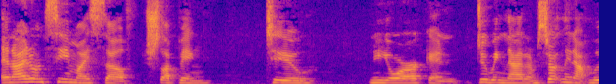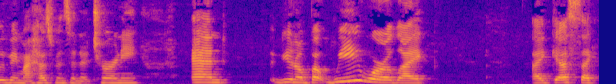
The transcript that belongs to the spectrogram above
and I don't see myself schlepping to New York and doing that. I'm certainly not moving. My husband's an attorney. And you know, but we were like I guess like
